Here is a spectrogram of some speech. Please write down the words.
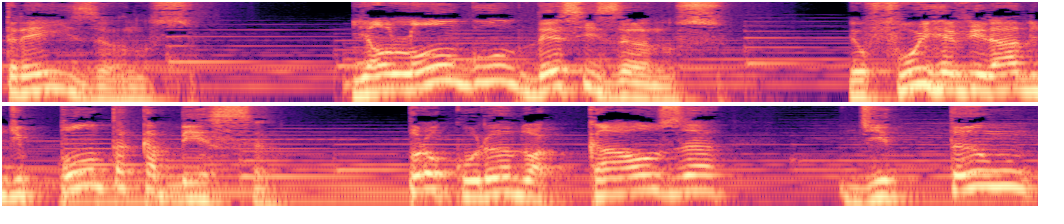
três anos. E ao longo desses anos, eu fui revirado de ponta cabeça, procurando a causa de tão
